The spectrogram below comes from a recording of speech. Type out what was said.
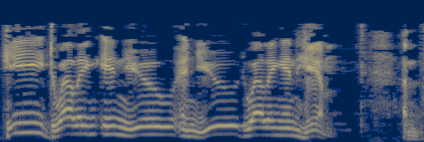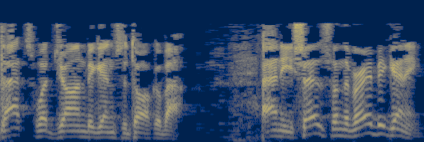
He dwelling in you and you dwelling in Him. And that's what John begins to talk about. And he says from the very beginning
